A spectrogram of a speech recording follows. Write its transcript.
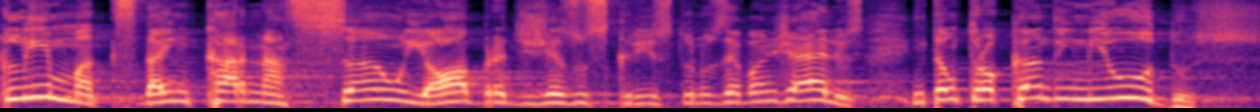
clímax da encarnação e obra de Jesus Cristo nos evangelhos. Então, trocando em miúdos,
